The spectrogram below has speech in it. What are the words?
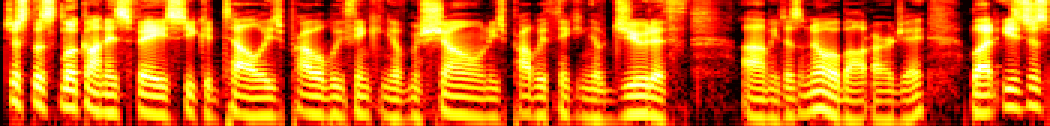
just this look on his face, you could tell he's probably thinking of Michonne. He's probably thinking of Judith. Um, he doesn't know about RJ, but he's just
